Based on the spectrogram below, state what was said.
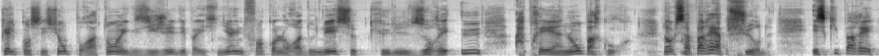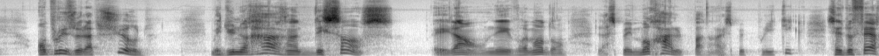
quelle concession pourra-t-on exiger des Palestiniens une fois qu'on leur a donné ce qu'ils auraient eu après un long parcours? Donc ça paraît absurde. Et ce qui paraît, en plus de l'absurde, mais d'une rare indécence, et là on est vraiment dans l'aspect moral, pas dans l'aspect politique, c'est de, faire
